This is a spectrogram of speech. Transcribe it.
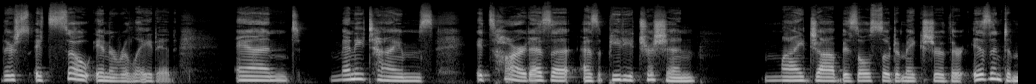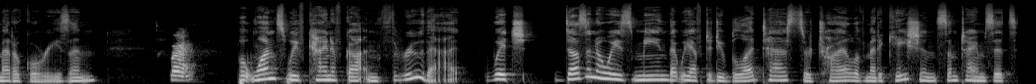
There's it's so interrelated. And many times it's hard as a as a pediatrician, my job is also to make sure there isn't a medical reason. Right. But once we've kind of gotten through that, which doesn't always mean that we have to do blood tests or trial of medication. Sometimes it's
